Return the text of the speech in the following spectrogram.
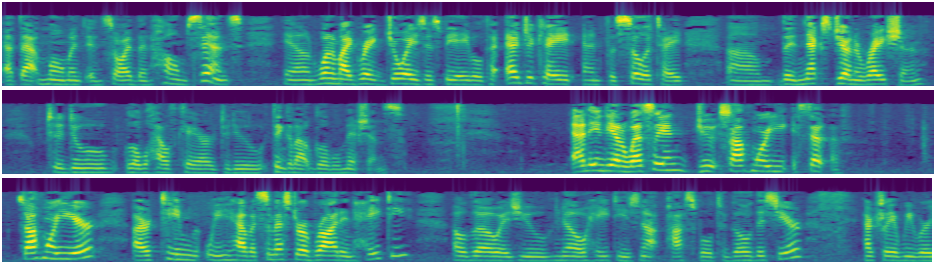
at that moment, and so I've been home since. And one of my great joys is be able to educate and facilitate um, the next generation to do global health care, to do think about global missions. At Indiana Wesleyan, sophomore sophomore year, our team we have a semester abroad in Haiti. Although, as you know, Haiti is not possible to go this year. Actually, we were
